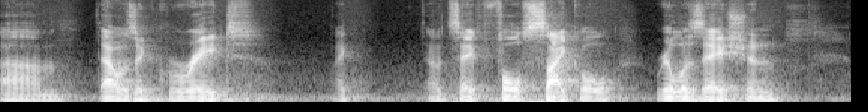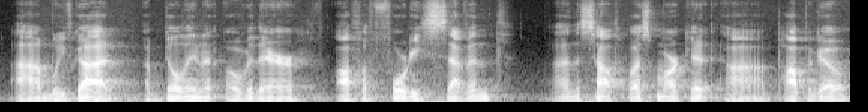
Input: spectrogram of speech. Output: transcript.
Um, that was a great, like I would say, full cycle realization. Um, we've got a building over there off of 47th uh, in the Southwest market, uh, Papago,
